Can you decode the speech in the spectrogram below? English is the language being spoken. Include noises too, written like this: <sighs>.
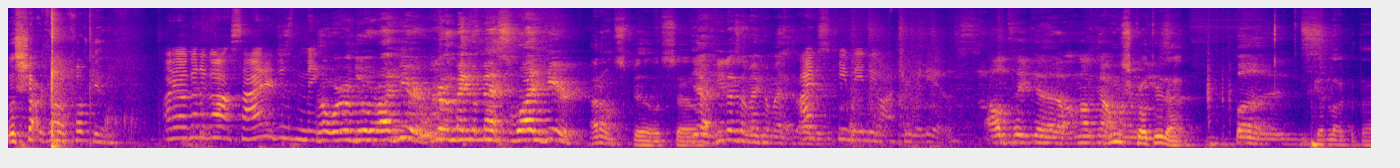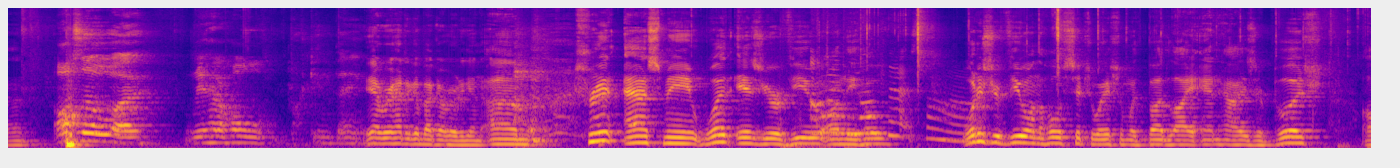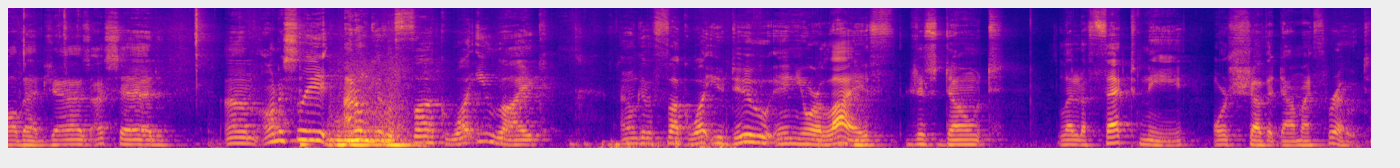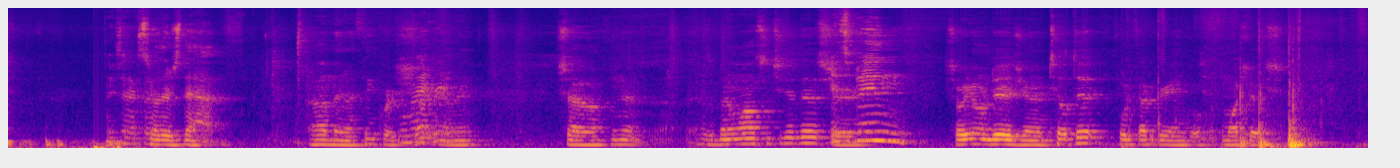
Let's shotgun fucking. Are y'all gonna go outside or just make? No, we're gonna do it right here. We're gonna make a mess right here. I don't spill, so Yeah, he doesn't make a mess. I just keep making you watch your videos. I'll take a. I'll knock out. I'm gonna scroll through that. Buds. Good luck with that. Also, uh, we had a whole fucking thing. Yeah, we're gonna have to go back over it again. Um, Trent asked me, "What is your view Oh, on the I whole? that song. What is your view on the whole situation with Bud Light, and Anheuser Busch, all that jazz?" I said, um, honestly, I don't give a fuck what you like. I don't give a fuck what you do in your life. Just don't let it affect me or shove it down my throat. Exactly. So there's that. Um, and I think we're Well, I agree. shotgunning. So, you know, has it been a while since you did this? it's or- been. So what you want to do is you're gonna tilt it 45 degree angle and watch this.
